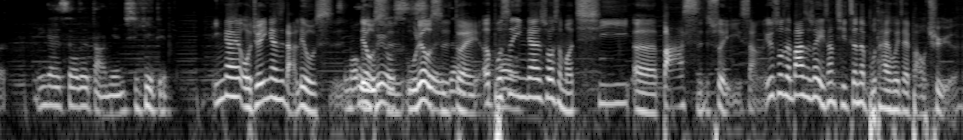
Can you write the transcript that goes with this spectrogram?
了，应该是要再打年轻一点。应该，我觉得应该是打六十六六十、五六十，对，而不是哦应该说什么七呃八十岁以上，因为说成八十岁以上，其实真的不太会再跑去了。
